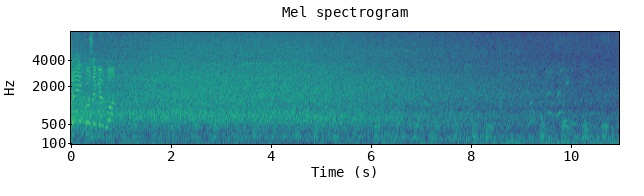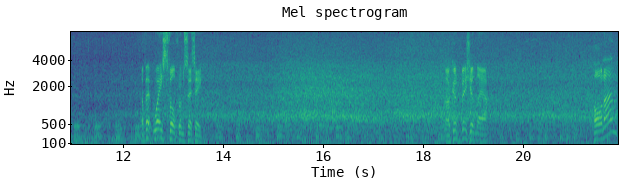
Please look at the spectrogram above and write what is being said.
save was a good one. Bit wasteful from City. A good vision there. Haaland.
